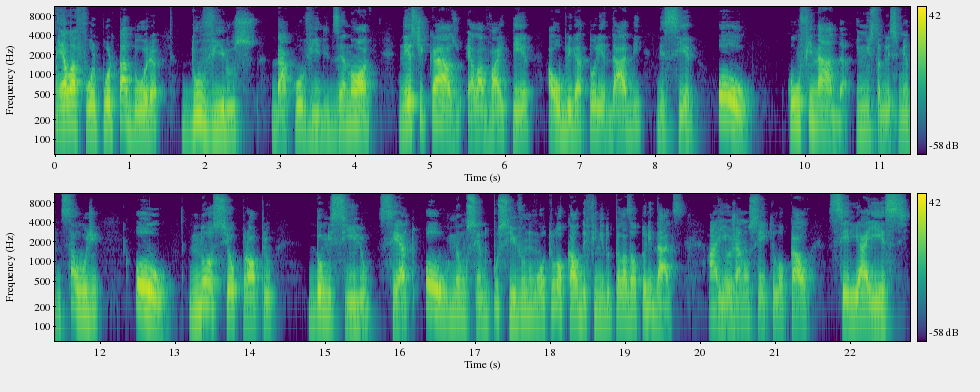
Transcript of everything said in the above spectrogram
ela for portadora do vírus da Covid-19. Neste caso, ela vai ter a obrigatoriedade de ser ou confinada em um estabelecimento de saúde ou no seu próprio domicílio, certo? Ou não sendo possível num outro local definido pelas autoridades. Aí eu já não sei que local seria esse.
